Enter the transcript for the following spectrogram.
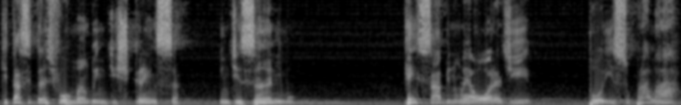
que está se transformando em descrença, em desânimo? Quem sabe não é a hora de pôr isso para lá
